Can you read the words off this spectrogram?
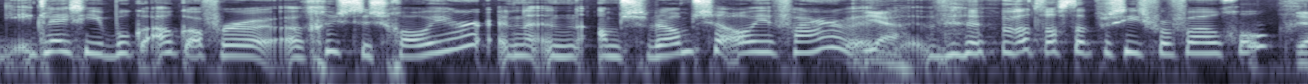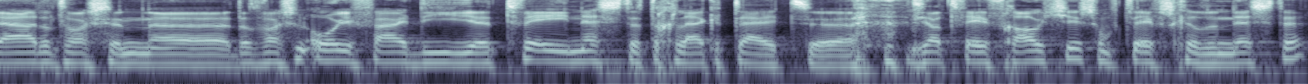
ik lees in je boek ook over Augustus Schooier, een, een Amsterdamse ooievaar. Ja. Wat was dat precies voor vogel? Ja, dat was een, uh, dat was een ooievaar die uh, twee nesten tegelijkertijd... Uh, die had twee vrouwtjes op twee verschillende nesten.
